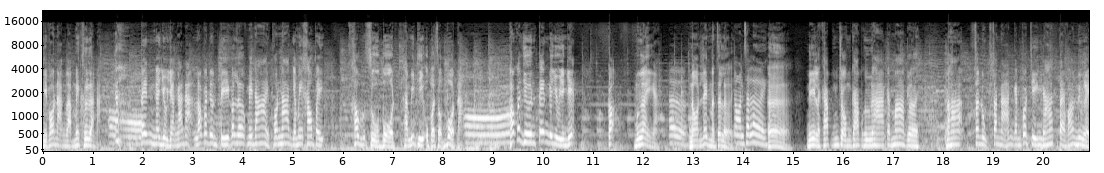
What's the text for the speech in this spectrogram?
ทีเพราะนางรำไม่เคลื่อนอะอ๋อเต้นกันอยู่อย่างนั้นอะแล้วก็ดนตรีก็เลิกไม่ได้ เพราะนาคยังไม่เข้าไปเข้าสู่โบสถ์ทำพิธีอุปสมบทอะ อ๋อเขาก็ยืนเต้นกันอยู่อย่างนี้ก็เมื่อยไงเออนอนเล่นมันซะเลย นอนซะเลย เออ นี่แหละครับคุณผู้ชมครับฮือฮากันมากเลยนะฮะ สนุกสนานกันก็จริงนะ แต่ว่าเหนื่อย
